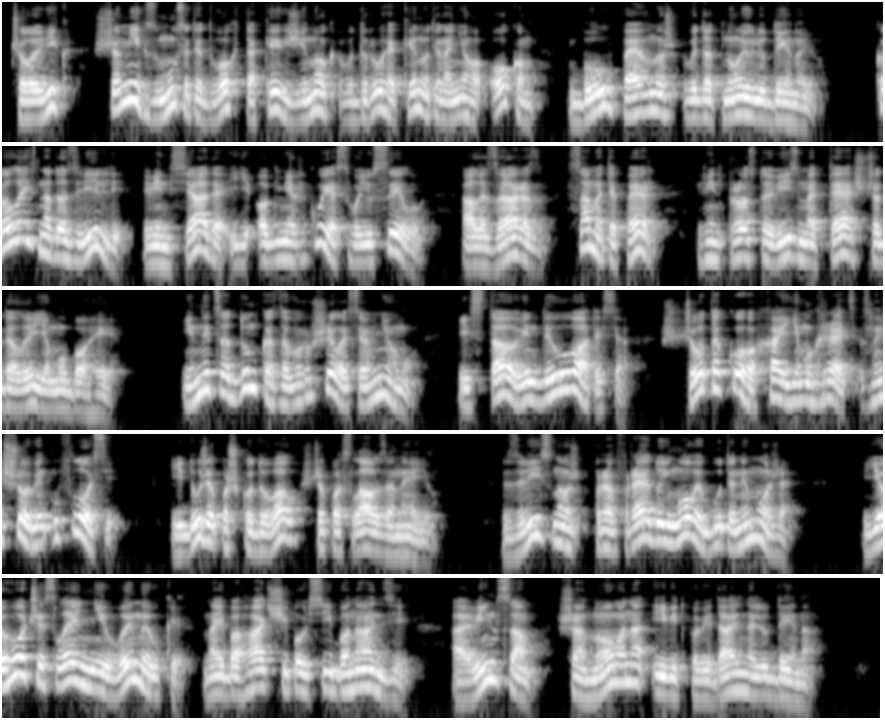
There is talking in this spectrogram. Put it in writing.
Чоловік, що міг змусити двох таких жінок вдруге кинути на нього оком, був, певно ж, видатною людиною. Колись на дозвіллі він сяде і обміркує свою силу, але зараз, саме тепер, він просто візьме те, що дали йому боги. І ниця думка заворушилася в ньому, і став він дивуватися, що такого хай йому грець знайшов він у флосі, і дуже пошкодував, що послав за нею. Звісно ж, про Фреду й мови бути не може. Його численні вимивки найбагатші по всій Бонанзі, а він сам шанована і відповідальна людина.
